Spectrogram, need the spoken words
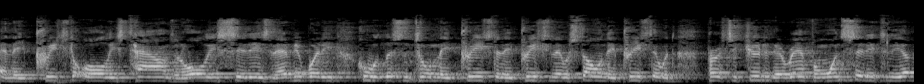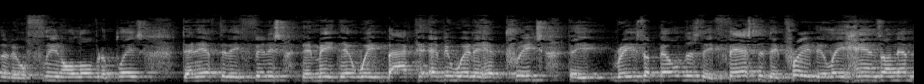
and they preached to all these towns and all these cities and everybody who would listen to them, they preached and they preached and they were stoned. They preached, they were persecuted. They ran from one city to the other. They were fleeing all over the place. Then after they finished, they made their way back to everywhere they had preached. They raised up elders. They fasted. They prayed. They laid hands on them.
